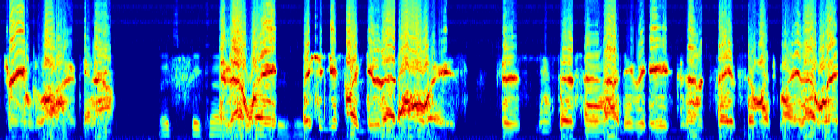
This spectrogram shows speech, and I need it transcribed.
streamed live, you know? It's because And that way, stupid. they should just like do that always. Because instead of sending out DVDs, because that would save so much money that way.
